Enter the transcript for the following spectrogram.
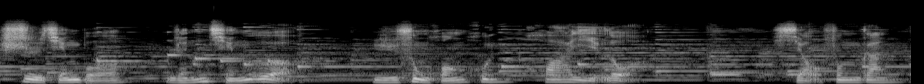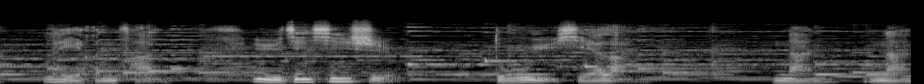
世情薄。人情恶，雨送黄昏花易落。晓风干，泪痕残。欲笺心事，独语斜阑。难难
